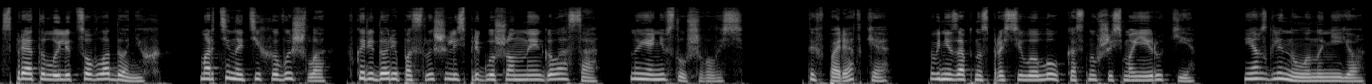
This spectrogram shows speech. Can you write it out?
спрятала лицо в ладонях. Мартина тихо вышла, в коридоре послышались приглушенные голоса, но я не вслушивалась. «Ты в порядке?» — внезапно спросила Лу, коснувшись моей руки. Я взглянула на нее.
